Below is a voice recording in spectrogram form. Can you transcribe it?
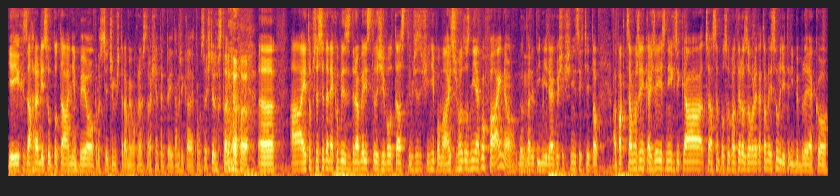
jejich zahrady jsou totálně bio, prostě čímž teda mimochodem strašně trpějí, tam říkali, k tomu se ještě dostanu. uh, a je to přesně ten jakoby zdravý styl života s tím, že si všichni pomáhají, což to zní jako fajn, no, do tady té míry, jako že všichni si chtějí to. A pak samozřejmě každý z nich říká, co já jsem poslouchal ty rozhovory, tak to nejsou lidi, kteří by byli jako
